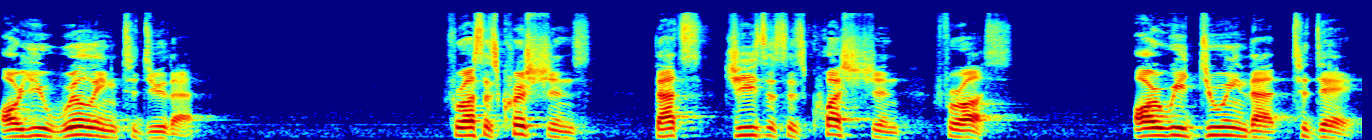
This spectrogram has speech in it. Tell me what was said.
Are you willing to do that? For us as Christians, that's Jesus' question for us. Are we doing that today?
